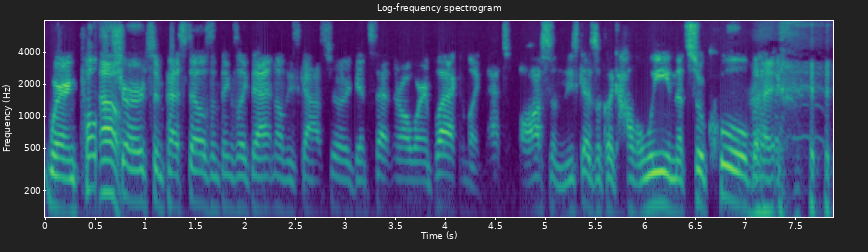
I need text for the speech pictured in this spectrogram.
wearing polo Oh. shirts and pastels and things like that and all these goths are against that and they're all wearing black I'm like that's awesome these guys look like Halloween that's so cool but right? like,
